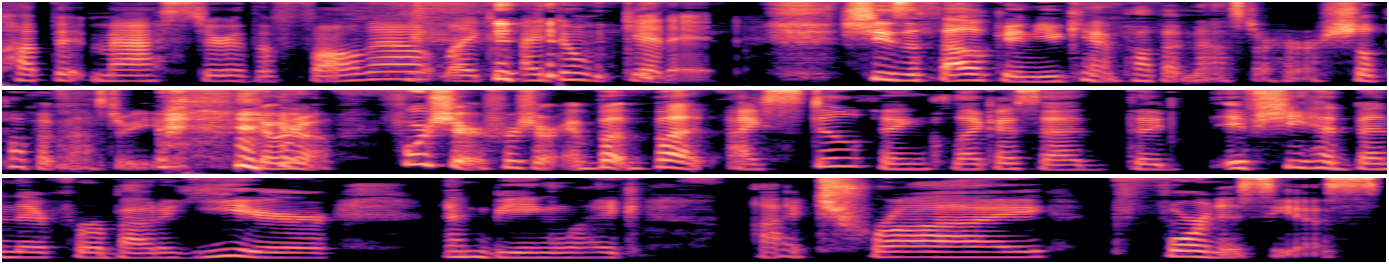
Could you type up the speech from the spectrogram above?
puppet master the fallout, like I don't get it. She's a falcon. You can't puppet master her. She'll puppet master you. No, no, for sure, for sure. But but I still think, like I said, that if she had been there for about a year and being like, I try for Nicias,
